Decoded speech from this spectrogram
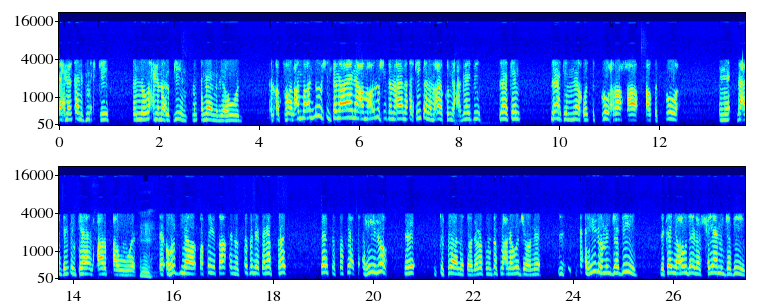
إحنا الآن بنحكي إنه إحنا مهربين من أمام اليهود. الأطفال عم علوش أنت معانا عم علوش أنت معانا. أكيد أنا معاكم يا حبايبي لكن لازم ناخذ أسبوع راحة أو أسبوع بعد انتهاء الحرب أو هدنة بسيطة إنه الطفل يتنفس. كي تستطيع تأهيله لابتسامته لرسم البسمه على وجهه تاهيله من جديد. لكي يعود إلى الحياة من جديد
